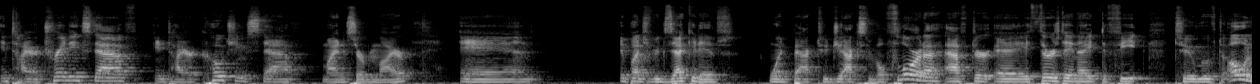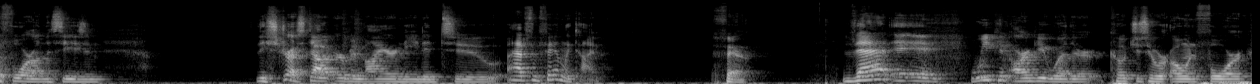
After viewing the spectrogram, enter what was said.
entire training staff, entire coaching staff, minus Urban Meyer, and a bunch of executives went back to Jacksonville, Florida after a Thursday night defeat to move to 0 4 on the season. The stressed out Urban Meyer needed to have some family time Fair. That and we can argue whether coaches who are 0 4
